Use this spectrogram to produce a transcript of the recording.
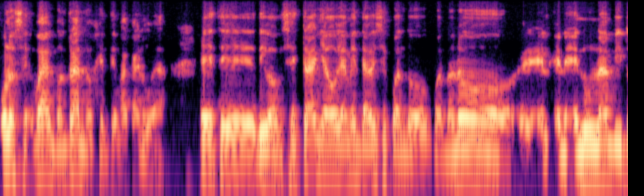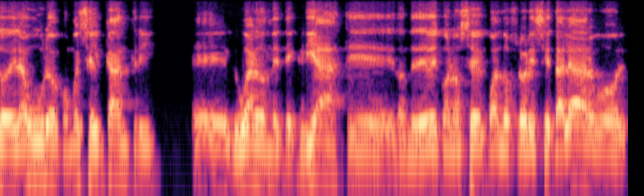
uno se va encontrando gente macanuda. Este, digo, se extraña obviamente a veces cuando, cuando no, en, un ámbito de laburo como es el country, eh, lugar donde te criaste, donde debe conocer cuándo florece tal árbol,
